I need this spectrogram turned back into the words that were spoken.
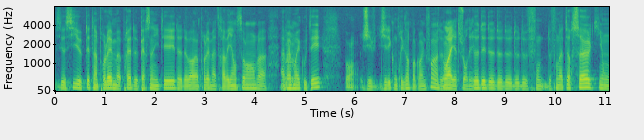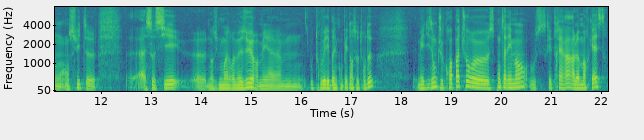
c'est aussi euh, peut-être un problème après de personnalité, d'avoir un problème à travailler ensemble, à, à vraiment écouter. Bon, j'ai des contre-exemples, encore une fois, hein, de, Ouais, il y a toujours des. de, de, de, de, de- de- de fond- de fondateurs seuls qui ont ensuite euh, associé euh, dans une moindre mesure, mais euh, ou trouvé les bonnes compétences autour d'eux. Mais disons que je ne crois pas toujours spontanément, ou ce qui est très rare à l'homme orchestre.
